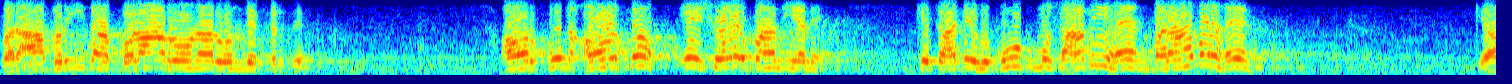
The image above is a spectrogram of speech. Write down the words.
برابری دا بڑا رونا روندے پھرتے اور خود عورتوں یہ شور پاندیاں نے کہ تارے حقوق مساوی ہیں برابر ہیں کیا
